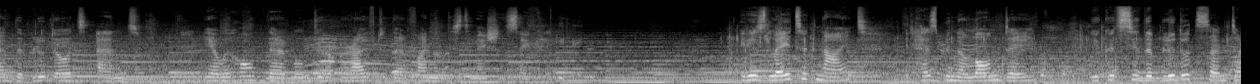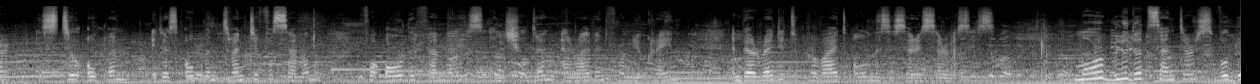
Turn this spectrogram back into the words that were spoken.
at the blue dots and yeah we hope they will arrive to their final destination safely. It is late at night. It has been a long day. You could see the blue dot center is still open. It is open 24 7 for all the families and children arriving from Ukraine and they're ready to provide all necessary services. More Blue Dot centers will be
